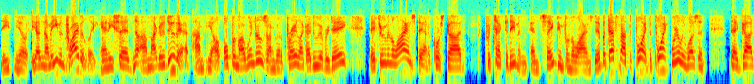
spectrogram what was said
he, you know, and, even privately. And he said, "No, I'm not going to do that. I'm, you know, I'll open my windows. I'm going to pray like I do every day." They threw him in the lion's den. Of course, God protected him and, and saved him from the lion's den. But that's not the point. The point really wasn't that God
